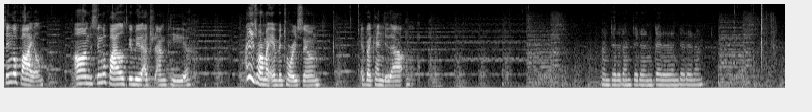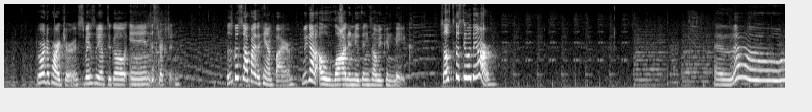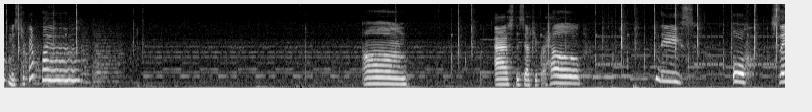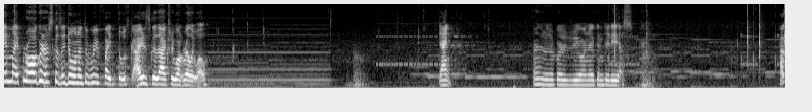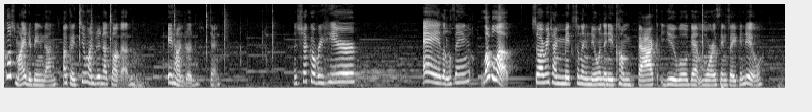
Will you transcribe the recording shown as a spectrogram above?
Single file. Um, the single file is gonna be extra MP. I need to sort my inventory soon. If I can do that. Door departure. So basically we have to go in this direction. Let's go stop by the campfire. We got a lot of new things that we can make. So let's go see what they are. Hello, Mr. Campfire. Um, ask the statue for help. Please. Oh, save my progress because I don't have to refight those guys because it actually went really well. Dang. We're going to do and it continue, yes. How close am I to being done? Okay, 200, that's not bad. 800, dang. Let's check over here. Hey, little thing. Level up! So every time you make something new and then you come back, you will get more things that you can do.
